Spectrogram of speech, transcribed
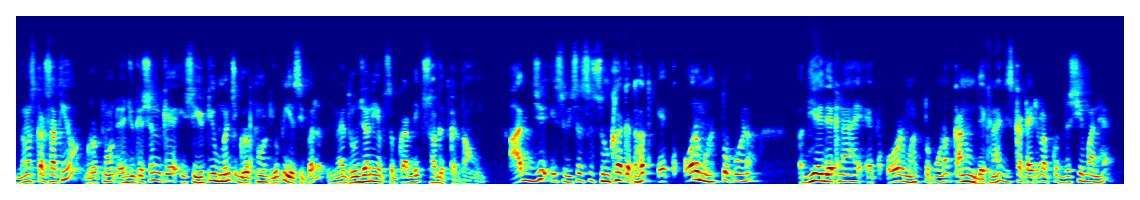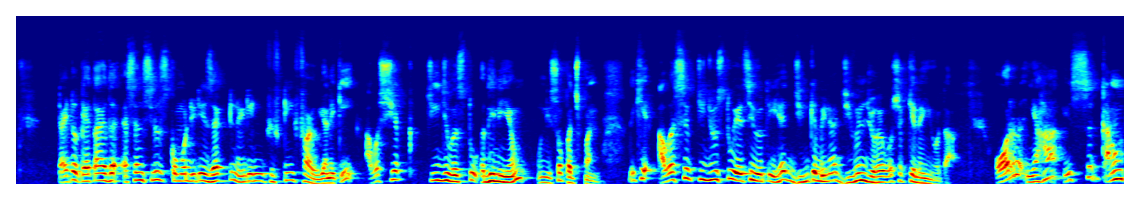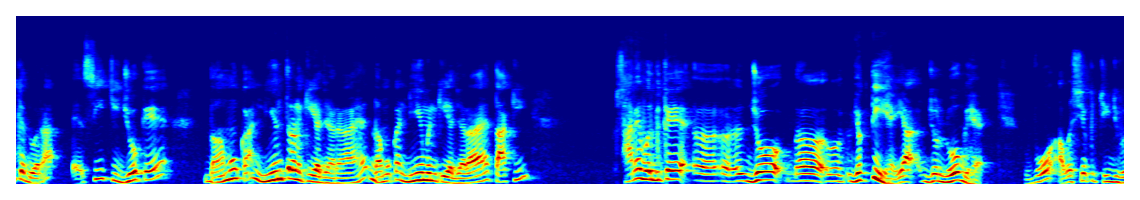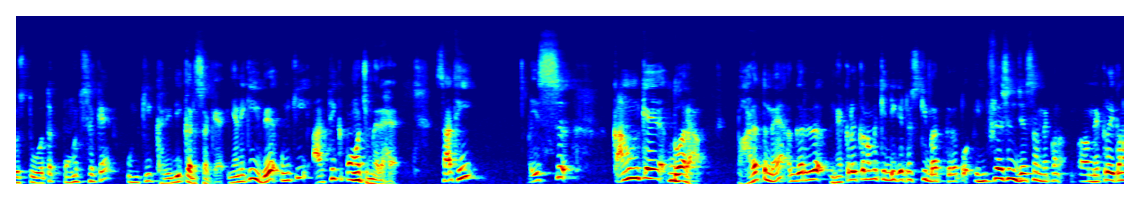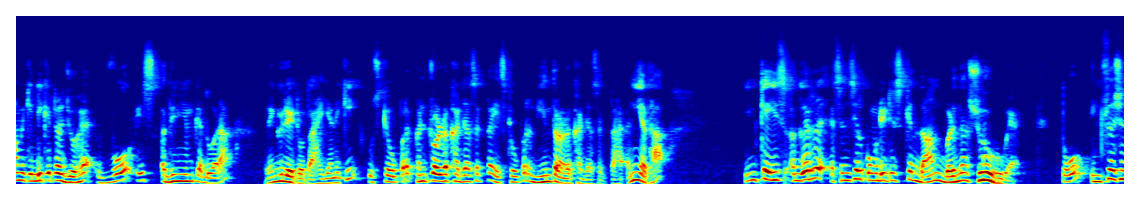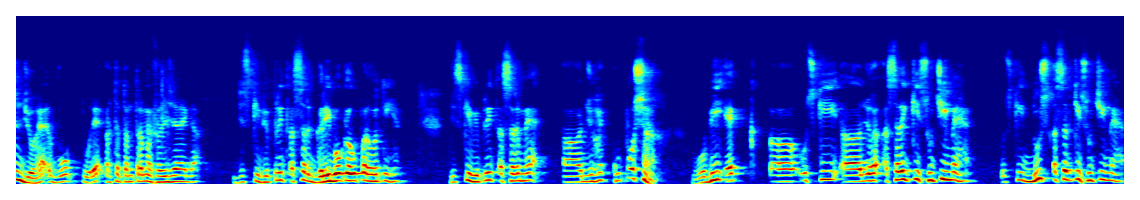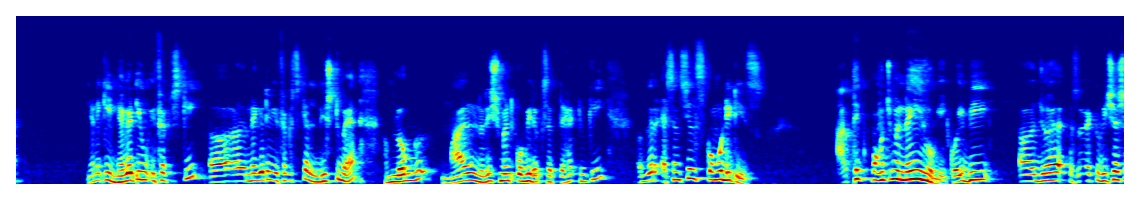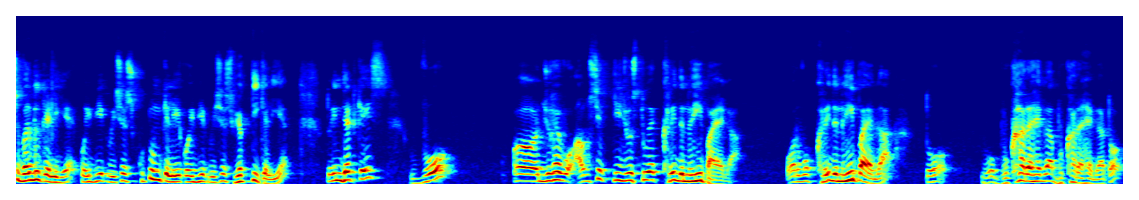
नमस्कार साथियों growth mount education के इस यूट्यूब मंच ग्रोथ माउंट यूपीएससी पर मैं ध्रुवजानी आप सबका हार्दिक स्वागत करता हूँ। आज इस विशेष श्रृंखला के तहत एक और महत्वपूर्ण अध्याय देखना है, एक और महत्वपूर्ण कानून देखना है, जिसका टाइटल आपको दृश्यमान है। टाइटल कहता है द एसेंशियल्स कमोडिटीज एक्ट 1955 यानी कि आवश्यक चीज़ वस्तु अधिनियम 1955 देखिए, आवश्यक चीज़ वस्तु ऐसी होती है जिनके बिना जीवन जो है वो शक्य नहीं होता। और यहाँ इस कानून के द्वारा ऐसी चीज़ों के दामों का नियंत्रण किया जा रहा है, दामों का नियमन किया जा रहा है ताकि सारे वर्ग के जो व्यक्ति है या जो लोग है, वो आवश्यक चीज़ वस्तुओं तक पहुँच सके, उनकी खरीदी कर सके। यानी कि वे उनकी आर्थिक पहुँच में रहे। साथ ही इस कानून के द्वारा भारत में अगर मैक्रो इकोनॉमिक इंडिकेटर्स की बात करें तो इन्फ्लेशन जैसा मैक्रो इकोनॉमिक इंडिकेटर जो है, वो इस अधिनियम के द्वारा रेगुलेट होता है, यानी कि उसके ऊपर कंट्रोल रखा जा सकता है, इसके ऊपर नियंत्रण रखा जा सकता है। अन्यथा, इनके इस अगर एसेंशियल कॉमोडिटीज़ के दाम बढ़ना शुरू हुए तो इन्फ्लेशन जो है, वो पूरे अर्थतंत्र में फैल जाएगा, जिसकी विपरीत असर गरीबों के ऊपर होती है, जिसकी विपरीत असर में जो है कुपोषण, वो भी एक उसकी जो है असर की सूची में है, उसकी दुष्असर की सूची में है। यानी कि नेगेटिव इफेक्ट्स की नेगेटिव इफेक्ट्स के लिस्ट में हम लोग माल नरिशमेंट को भी रख सकते हैं, क्योंकि अगर एसेंशियल्स कमोडिटीज़ आर्थिक पहुँच में नहीं होगी, कोई भी जो है, एक विशेष वर्ग के लिए, कोई भी एक विशेष कुटुंब के लिए, कोई भी एक विशेष व्यक्ति के लिए तो इन दैट केस वो जो है, वो आवश्यक चीज़ वस्तुएँ खरीद नहीं पाएगा। और वो खरीद नहीं पाएगा तो वो भूखा रहेगा भूखा रहेगा तो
